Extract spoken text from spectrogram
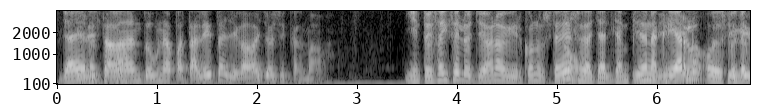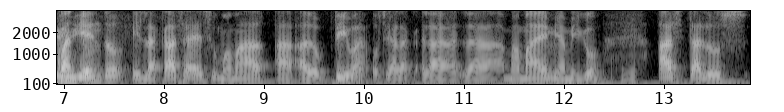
Ya él estaba dando una pataleta, llegaba yo y se calmaba. ¿Y entonces ahí se lo llevan a vivir con ustedes? o sea, ¿ya, empiezan a criarlo o después de cuánto? viviendo en la casa de su mamá adoptiva, o sea, la, mamá de mi amigo, mm. hasta, los,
